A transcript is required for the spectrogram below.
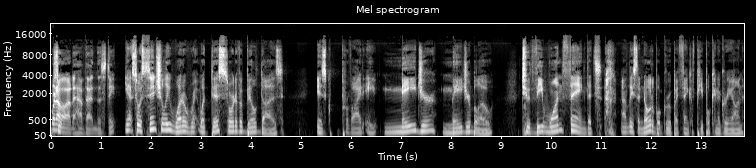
We're So- not allowed to have that in this state. Yeah, so essentially what a what this sort of a bill does is provide a major, major blow to the one thing that's at least a notable group, I think, of people can agree on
